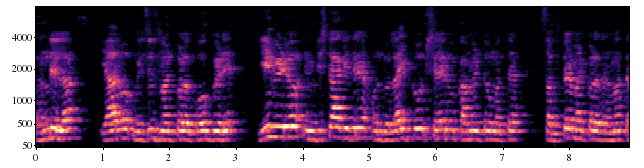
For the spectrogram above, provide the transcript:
ತಂದಿಲ್ಲ. ಯಾರು ಮಿಸ್ಯೂಸ್ ಮಾಡ್ಕೊಳಕ್ ಹೋಗ್ಬೇಡಿ. ಈ ವಿಡಿಯೋ ನಿಮ್ಗೆ ಇಷ್ಟ ಆಗಿದ್ರೆ ಒಂದು ಲೈಕು, ಶೇರು, ಕಾಮೆಂಟು ಮತ್ತೆ ಸಬ್ಸ್ಕ್ರೈಬ್ ಮಾಡ್ಕೊಳ್ಳೋದ್ರ ಮಾತ್ರ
